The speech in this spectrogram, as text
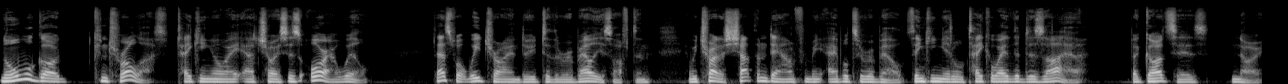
Nor will God control us, taking away our choices or our will. That's what we try and do to the rebellious often, and we try to shut them down from being able to rebel, thinking it'll take away the desire. But God says, no.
